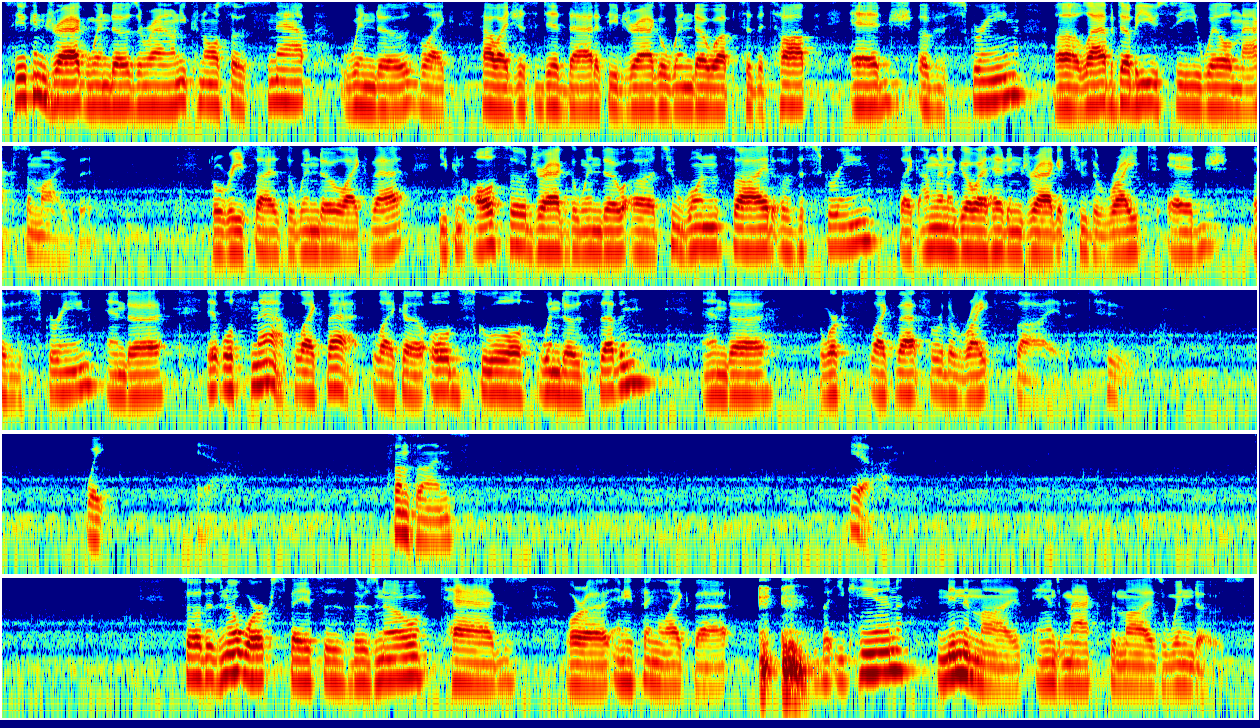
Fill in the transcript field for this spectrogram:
So you can drag windows around. You can also snap windows like how I just did that. If you drag a window up to the top edge of the screen, uh, LabWC will maximize it. It'll resize the window like that. You can also drag the window uh, to one side of the screen. Like I'm to go ahead and drag it to the right edge of the screen and uh, it will snap like that, like a old school Windows 7, and uh, it works like that for the right side too. Wait, yeah. Sometimes. Yeah. So there's no workspaces, there's no tags or uh, anything like that, but you can minimize and maximize windows.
